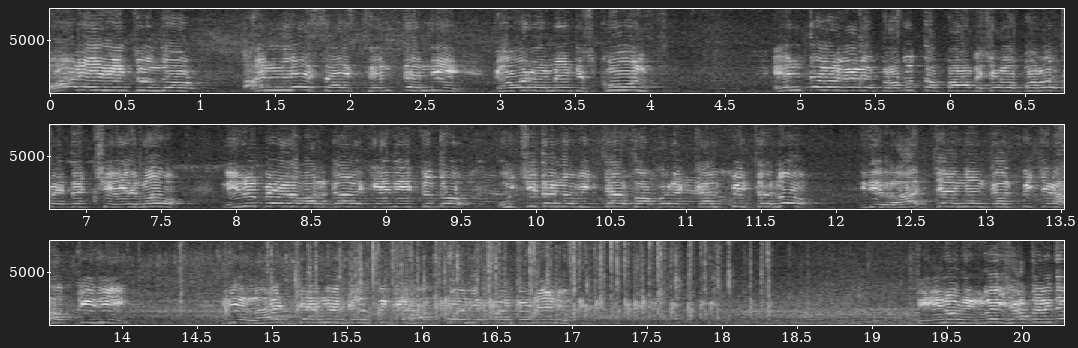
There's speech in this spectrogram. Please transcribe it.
వాడు ఏదైతుందో అన్లెస్ ఐ స్ట్రెంగ్ అన్ని గవర్నమెంట్ స్కూల్స్ ఎంతవరకు అయితే ప్రభుత్వ పాఠశాల బలోపేతం చేయను నిరుపేద వర్గాలకు ఏదైతుందో ఉచితంగా విద్యా సౌకర్యం కల్పించను ఇది రాజ్యాంగం కల్పించిన హక్కు ఇది ఇది రాజ్యాంగం కల్పించిన హక్కు అని చెప్పంటు నేను పేనోడు ఇరవై శాతం అయితే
